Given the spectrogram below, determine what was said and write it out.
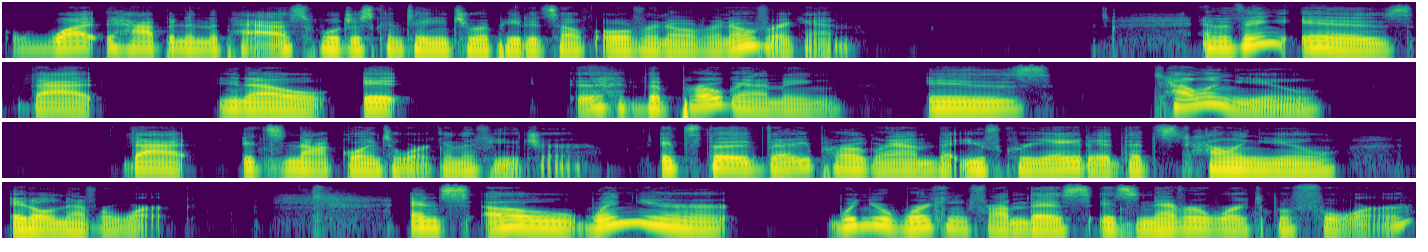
what happened in the past will just continue to repeat itself over and over and over again. And the thing is that, you know, it, the programming is telling you that it's not going to work in the future. It's the very program that you've created that's telling you it'll never work. And so when you're when you're working from this, it's never worked before.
